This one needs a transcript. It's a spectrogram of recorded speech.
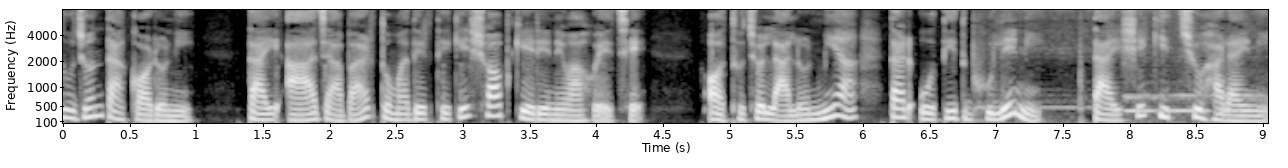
দুজন তা করনি। তাই আজ আবার তোমাদের থেকে সব কেড়ে নেওয়া হয়েছে। অথচ লালন মিয়া তার অতীত ভুলেনি, তাই সে কিচ্ছু হারায়নি।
